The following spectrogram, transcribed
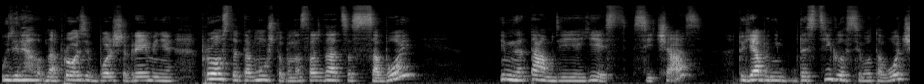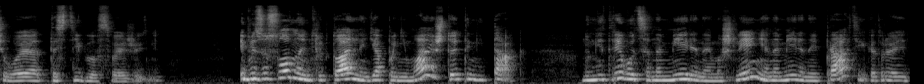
уделяла, напротив, больше времени просто тому, чтобы наслаждаться собой, именно там, где я есть сейчас, то я бы не достигла всего того, чего я достигла в своей жизни. И, безусловно, интеллектуально я понимаю, что это не так. Но мне требуется намеренное мышление, намеренные практики, которые я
